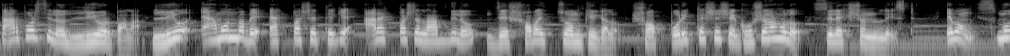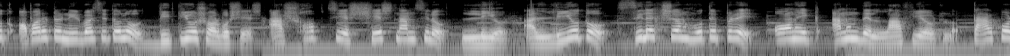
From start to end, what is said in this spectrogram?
তারপর ছিল লিওর পালা। লিও এমনভাবে এক পাশের থেকে আরেক পাশে লাভ দিল যে সবাই চমকে গেল। সব পরীক্ষা শেষে ঘোষণা হলো সিলেকশন লিস্ট। এবং স্মুথ অপারেটর নির্বাচিত হলো দ্বিতীয় সর্বশেষ, আর সবচেয়ে শেষ নাম ছিল লিওর। আর লিও তো সিলেকশন হতে পেরে অনেক আনন্দে লাফিয়ে উঠল। তারপর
